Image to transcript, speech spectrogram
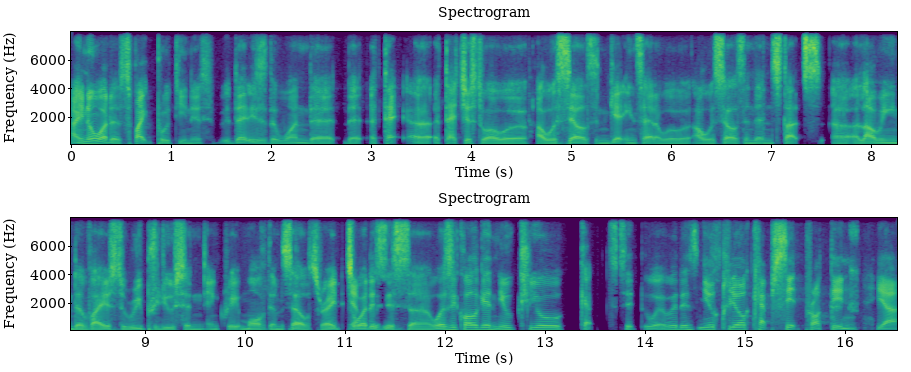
I know what a spike protein is. That is the one that that atta- uh, attaches to our our cells and get inside our our cells and then starts uh, allowing the virus to reproduce and, and create more of themselves, right? So what is this? Uh, what is it called again? Nucleocapsid, whatever it is. nucleocapsid protein. Yeah.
